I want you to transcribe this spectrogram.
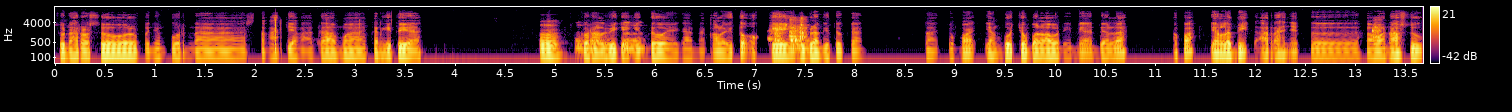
Sunah rasul penyempurna setengah tiang agama kan gitu ya. Hmm. kurang lebih kayak Hmm. gitu ya kan. Nah kalau itu oke gue bilang gitu kan. Nah cuma yang gue coba lawan ini adalah apa yang lebih ke arahnya ke hawa nafsu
